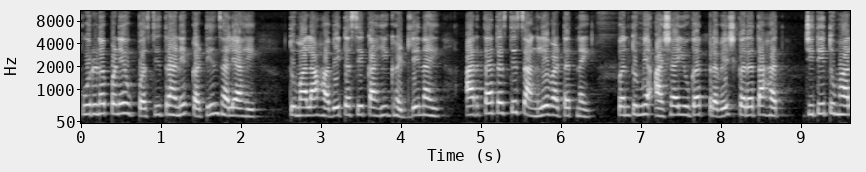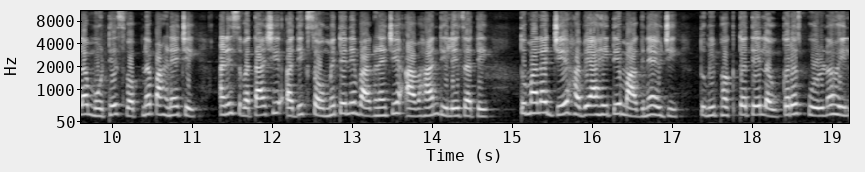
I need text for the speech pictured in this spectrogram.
पूर्णपणे उपस्थित राहणे कठीण झाले आहे. तुम्हाला हवे तसे काही घडले नाही अर्थातच ते चांगले वाटत नाही पण तुम्ही अशा युगात प्रवेश करत आहात जिथे तुम्हाला मोठे स्वप्न पाहण्याचे आणि स्वतःशी अधिक सौम्यतेने वागण्याचे आव्हान दिले जाते. तुम्हाला जे हवे आहे ते मागण्याऐवजी तुम्ही फक्त ते लवकरच पूर्ण होईल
